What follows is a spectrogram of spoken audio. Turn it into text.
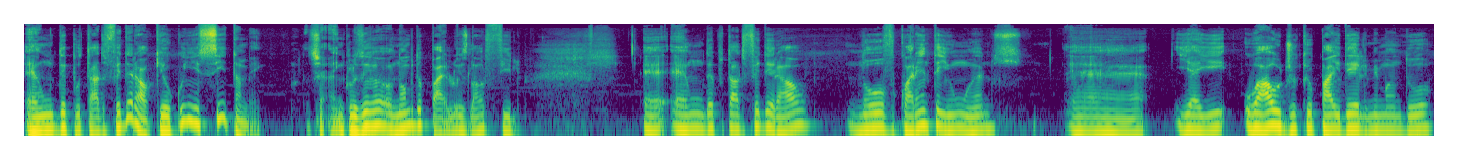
é um deputado federal, que eu conheci também. Inclusive é o nome do pai, Luiz Lauro Filho. É, é um deputado federal, novo, 41 anos. É, e aí, o áudio que o pai dele me mandou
